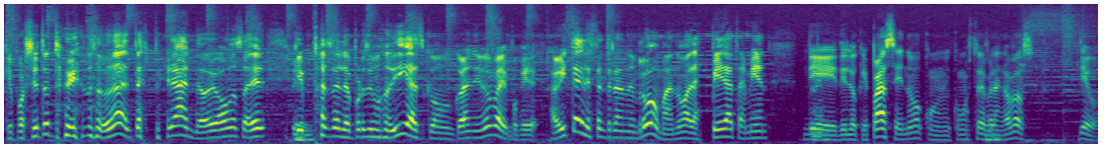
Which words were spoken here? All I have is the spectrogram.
Que por cierto todavía no lo da, está esperando. eh, Vamos a ver qué Sí. pasa en los próximos días con, con Andy Murray, porque ahorita él está entrenando en Roma, ¿no? A la espera también de, Sí. de lo que pase, ¿no? Con, con esto de Roland Garros. Diego.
